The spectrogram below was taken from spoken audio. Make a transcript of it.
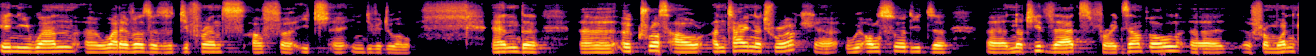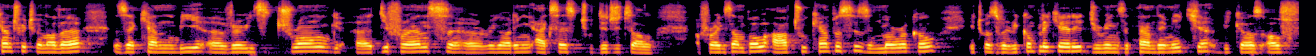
anyone, uh, whatever the, the, difference of uh, each uh, individual. And across our entire network, we also did uh, noted that, for example, uh, from one country to another, there can be a very strong uh, difference uh, regarding access to digital. For example, our two campuses in Morocco, it was very complicated during the pandemic because of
